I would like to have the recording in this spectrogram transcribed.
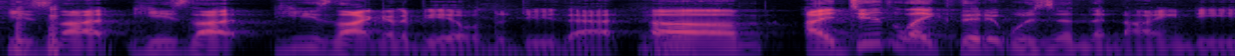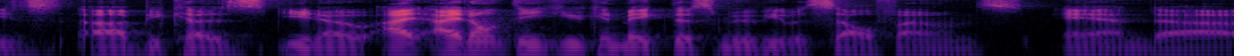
he's not. He's not. He's not going to be able to do that. Um, I did like that it was in the '90s uh, because you know I, I don't think you can make this movie with cell phones and uh,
